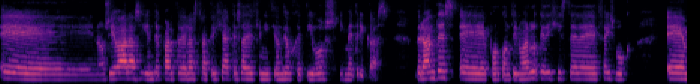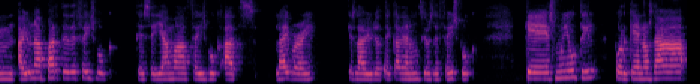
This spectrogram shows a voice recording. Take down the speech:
eh, nos lleva a la siguiente parte de la estrategia, que es la definición de objetivos y métricas. Pero antes, eh, por continuar lo que dijiste de Facebook, em, hay una parte de Facebook que se llama Facebook Ads Library, que es la biblioteca de anuncios de Facebook, que es muy útil porque nos da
